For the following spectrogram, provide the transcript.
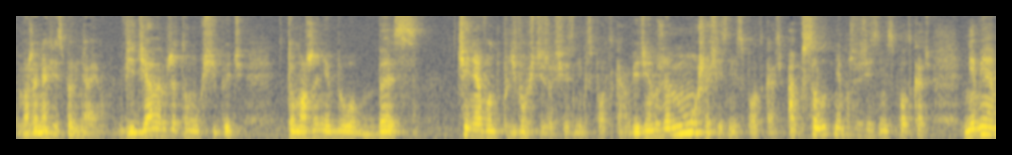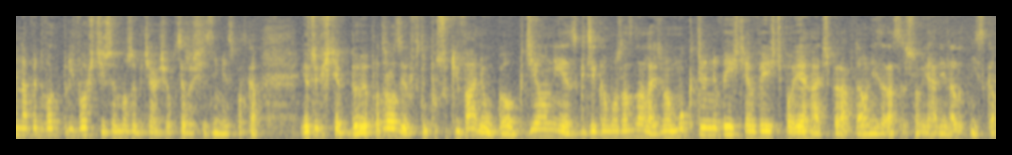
marzenia się spełniają. Wiedziałem, że to musi być. To marzenie było bez cienia wątpliwości, że się z nim spotkam. Wiedziałem, że muszę się z nim spotkać. Absolutnie muszę się z nim spotkać. Nie miałem nawet wątpliwości, że może być jakaś opcja, że się z nim nie spotkam. I oczywiście były po drodze w tym poszukiwaniu go, gdzie on jest, gdzie go można znaleźć. No, mógł tylnym wyjściem wyjść, pojechać, prawda? Oni zaraz zresztą jechali na lotnisko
